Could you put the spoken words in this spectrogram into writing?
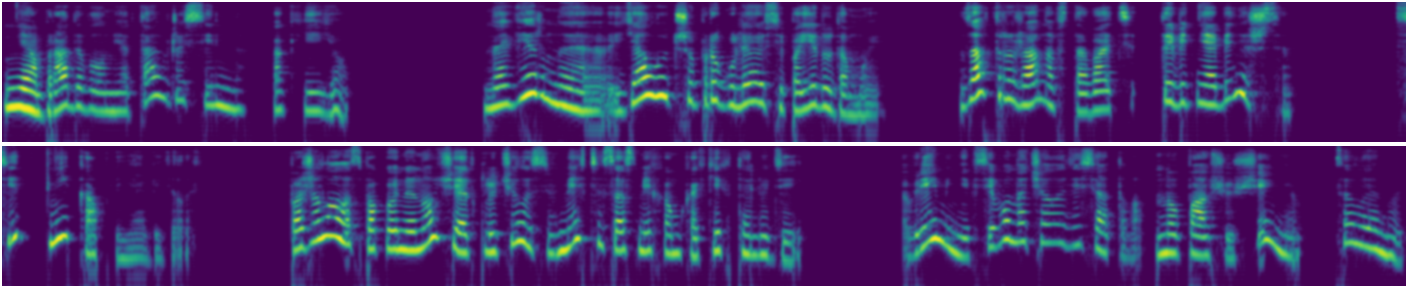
не обрадовала меня так же сильно, как ее. Наверное, я лучше прогуляюсь и поеду домой. Завтра рано вставать. Ты ведь не обидишься? Сид ни капли не обиделась. Пожелала спокойной ночи и отключилась вместе со смехом каких-то людей. Времени всего начало десятого, но по ощущениям целая ночь.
